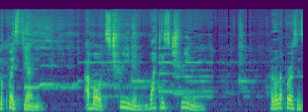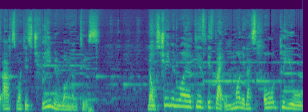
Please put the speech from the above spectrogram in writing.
the question about streaming. What is streaming? A lot of persons ask what is streaming royalties. Now, streaming royalties is like money that's owed to you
